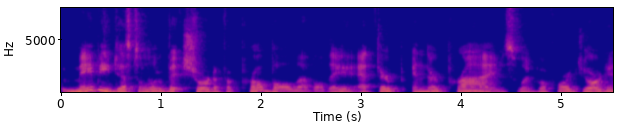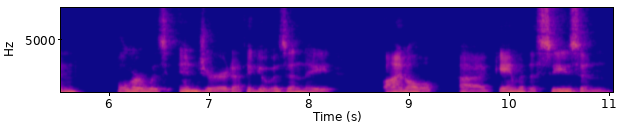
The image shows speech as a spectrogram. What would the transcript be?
maybe just a little bit short of a Pro Bowl level. They at their in their primes when before Jordan Fuller was injured. I think it was in the final uh, game of the season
